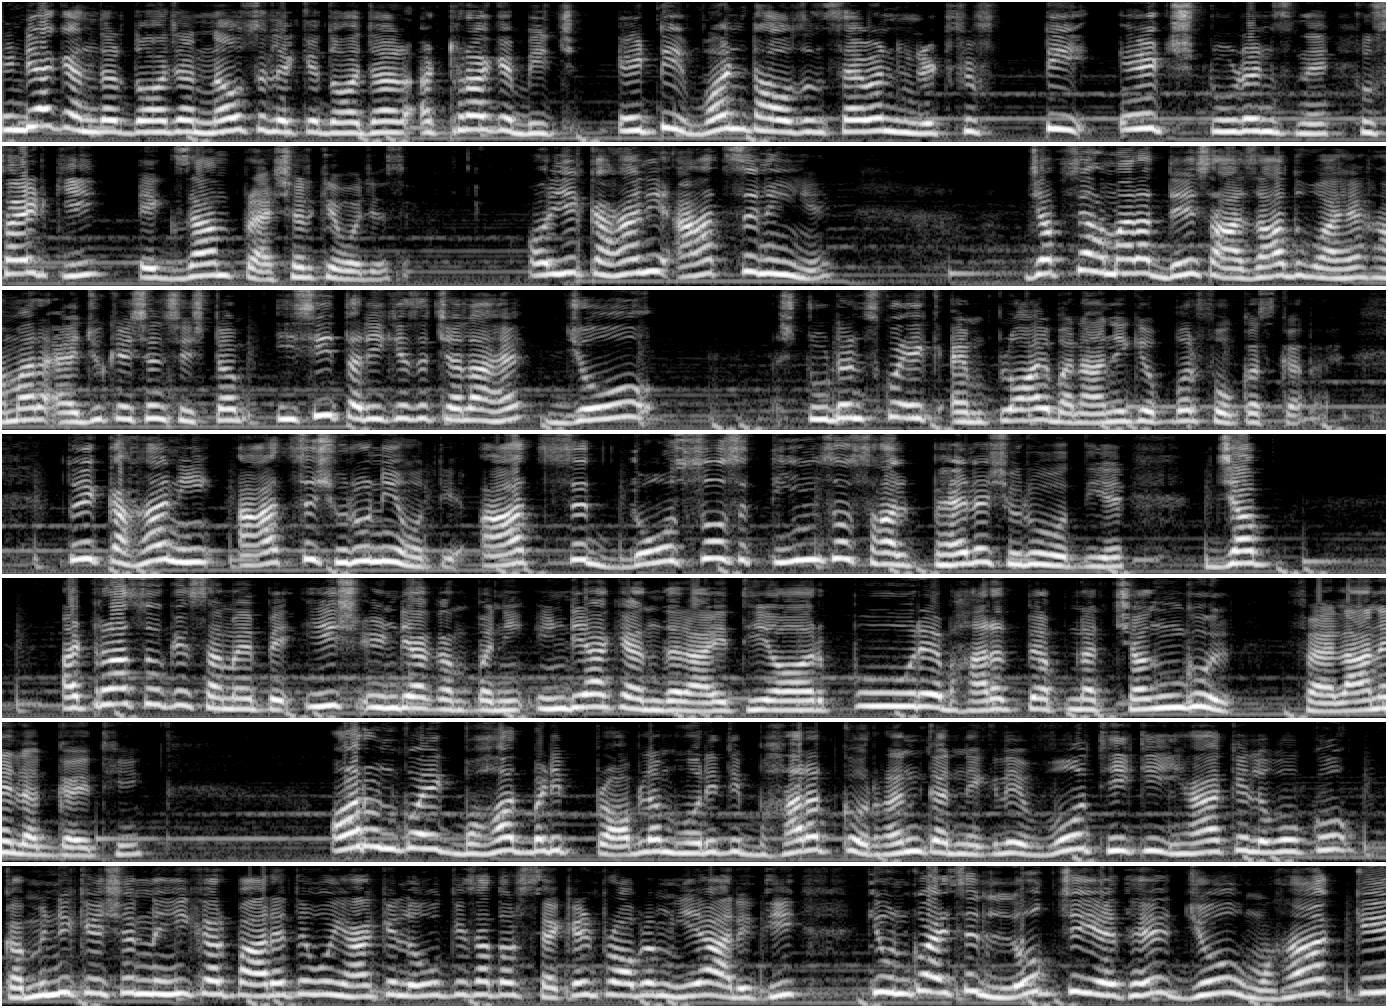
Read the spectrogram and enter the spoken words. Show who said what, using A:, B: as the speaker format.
A: India के अंदर 2009 से लेकर 2018 के बीच 81,758 स्टूडेंट्स ने सुसाइड की एग्ज़ाम प्रेशर के वजह से। और ये कहानी आज से नहीं है। जब से हमारा देश आज़ाद हुआ है हमारा एजुकेशन सिस्टम इसी तरीके से चला है जो स्टूडेंट्स को एक एम्प्लॉय बनाने के ऊपर फोकस कर रहा है। तो ये कहानी आज से शुरू नहीं होती आज से 200 से 300 साल पहले शुरू होती है जब 1800 के समय पे ईस्ट इंडिया कंपनी इंडिया के अंदर आई थी और पूरे भारत पे अपना चंगुल फैलाने लग गई थी। और उनको एक बहुत बड़ी प्रॉब्लम हो रही थी भारत को रन करने के लिए, वो थी कि यहाँ के लोगों को कम्युनिकेशन नहीं कर पा रहे थे, वो यहाँ के लोगों के साथ। और सेकेंड प्रॉब्लम ये आ रही थी कि उनको ऐसे लोग चाहिए थे जो वहाँ के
